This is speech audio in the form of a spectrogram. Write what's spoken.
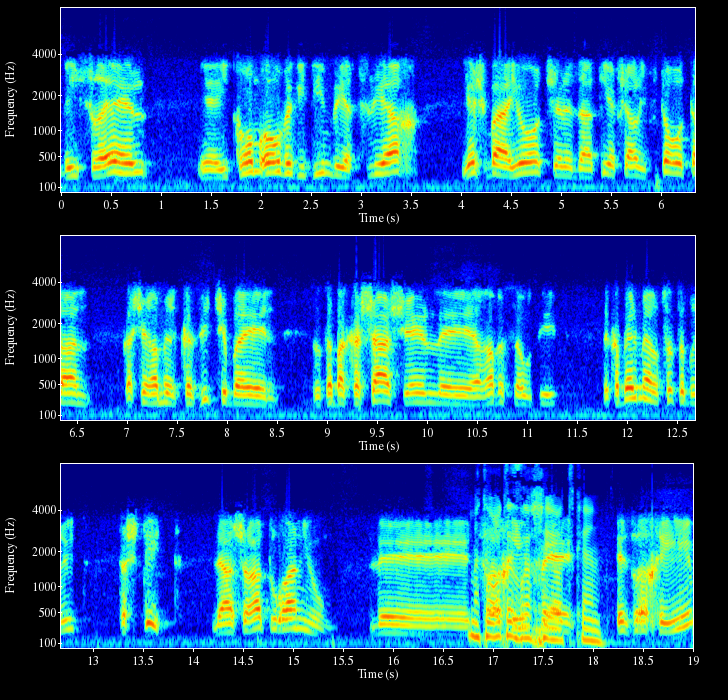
וישראל, אה, יקרום עור וגידים ויצליח. יש בעיות שלדעתי אפשר לפתור אותן, כאשר המרכזית שבהן זאת הבקשה של אה, ערב הסעודית לקבל מארצות הברית תשתית להעשרת אורניום לצרכים אזרחיות, כן. אזרחיים,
